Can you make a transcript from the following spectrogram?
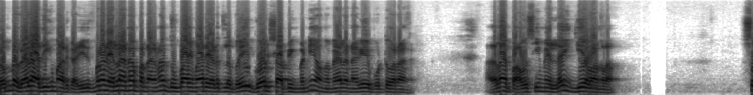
ரொம்ப விலை அதிகமா இருக்காது இதுக்கு முன்னாடி எல்லாம் என்ன பண்றாங்கன்னா துபாய் மாதிரி இடத்துல போய் கோல்ட் ஷாப்பிங் பண்ணி அவங்க மேல நகையை போட்டு வராங்க. அதெல்லாம் இப்ப அவசியமே இல்லை இங்கேயே வாங்கலாம். ஸோ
